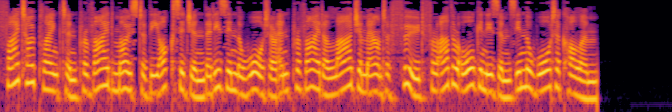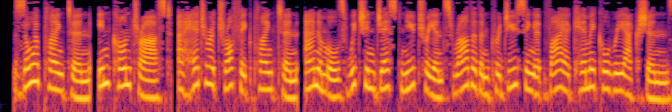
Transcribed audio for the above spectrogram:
Phytoplankton provide most of the oxygen that is in the water and provide a large amount of food for other organisms in the water column. Zooplankton, in contrast, are heterotrophic plankton, animals which ingest nutrients rather than producing it via chemical reactions.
